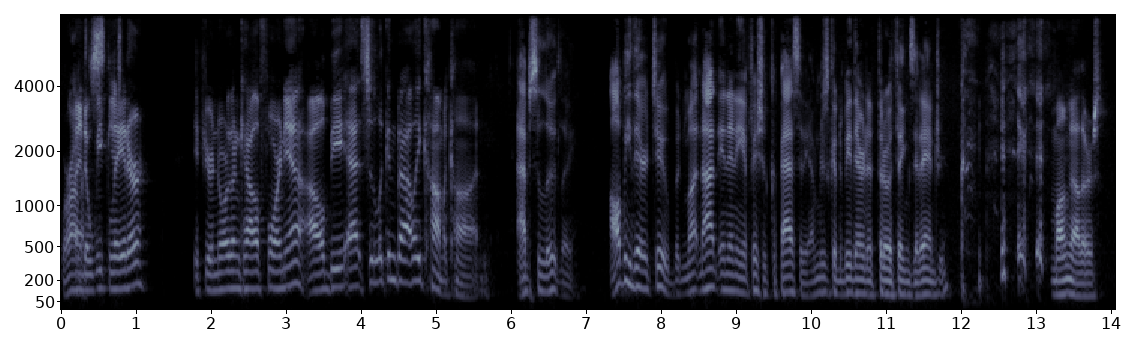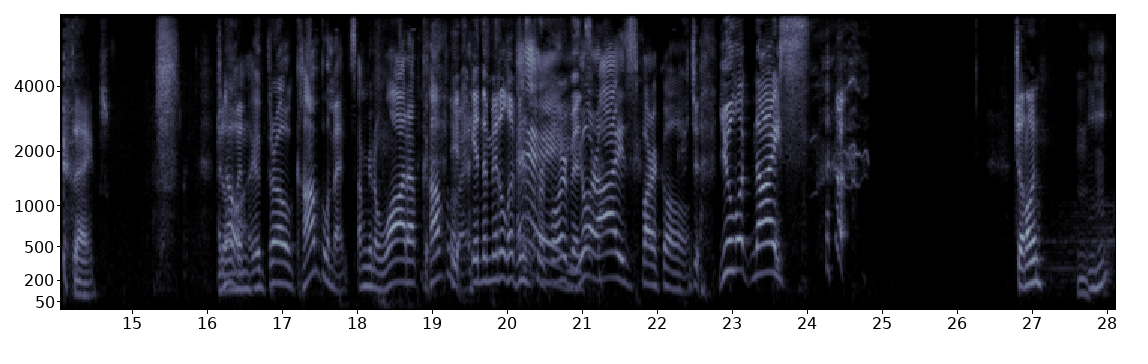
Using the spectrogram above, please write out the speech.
We're on And a week later, if you're in Northern California, I'll be at Silicon Valley Comic Con, Absolutely. I'll be there too, but mu- not in any official capacity. I'm just going to be there to throw things at Andrew. among others. Thanks. No, Gentlemen, I throw compliments. I'm going to wad up compliments. In the middle of his Hey, performance, Your eyes sparkle. you look nice. gentlemen, Mm-hmm.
